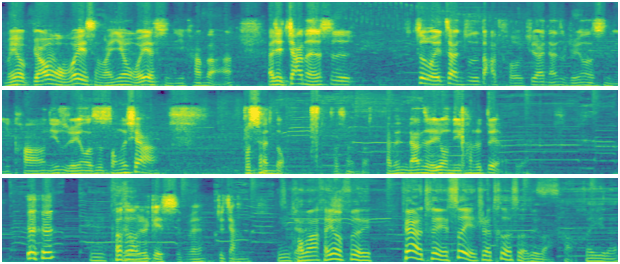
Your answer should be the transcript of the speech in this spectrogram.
没有，不要问我为什么，因为我也是尼康的啊，而且佳能是作为赞助的大头，居然男主角用的是尼康，女主角用的是松下，不是很懂，不是很懂，反正男主角用尼康就对了，对吧？嗯，呵呵对我就，给十分，就这样。嗯，好吧，很有氛围。菲尔特摄影师的特色，对吧？好，可以的。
